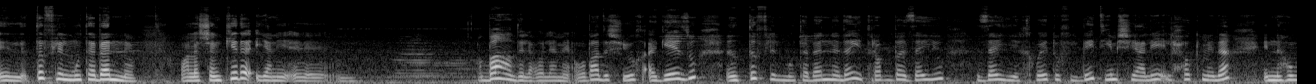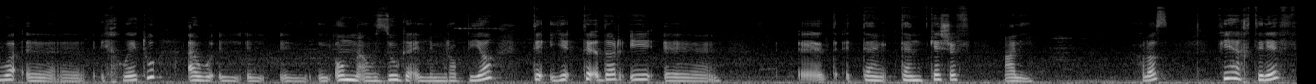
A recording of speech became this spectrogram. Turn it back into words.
الطفل المتبنى. وعلشان كده يعني آه، بعض العلماء وبعض الشيوخ أجازوا الطفل المتبنى ده يتربى زيه زي إخواته في البيت. يمشي عليه الحكم ده إن هو إخواته أو ال ال ال الأم أو الزوجة اللي مربياه تقدر إيه تنكشف عليه. خلاص؟ فيها اختلاف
